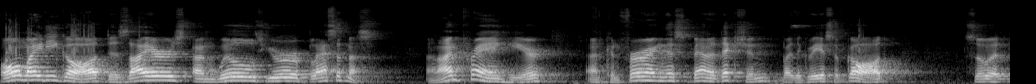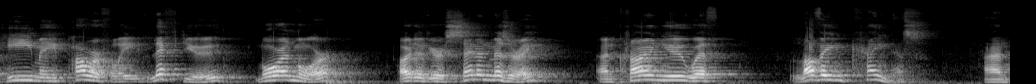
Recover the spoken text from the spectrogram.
Almighty God desires and wills your blessedness. And I'm praying here and conferring this benediction by the grace of God, so that He may powerfully lift you more and more out of your sin and misery and crown you with loving kindness and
